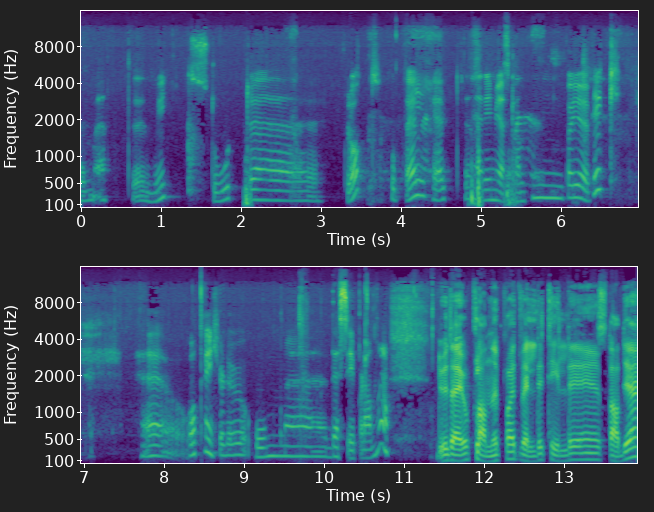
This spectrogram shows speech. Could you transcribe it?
om et eh, nytt, stort, eh, flott hotell helt nede i Mjøskanten på Gjøvik. Eh, hva tenker du om planene? Du, det er jo planer på et veldig tidlig stadie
